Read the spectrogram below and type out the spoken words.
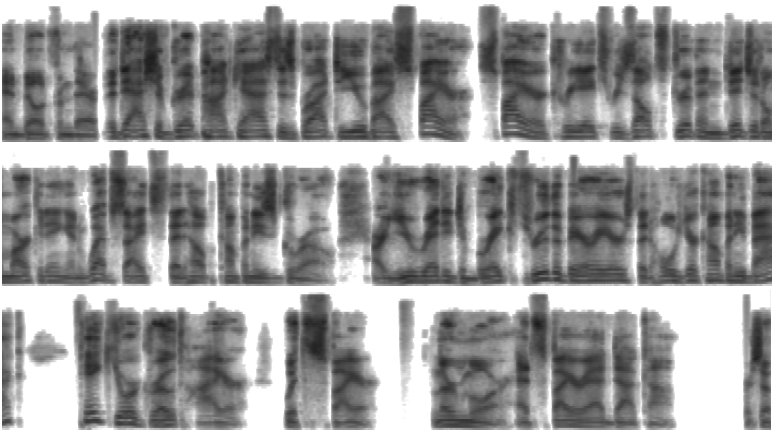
and build from there. The Dash of Grit podcast is brought to you by Spire. Spire creates results driven digital marketing and websites that help companies grow. Are you ready to break through the barriers that hold your company back? Take your growth higher with Spire. Learn more at spiread.com. So,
